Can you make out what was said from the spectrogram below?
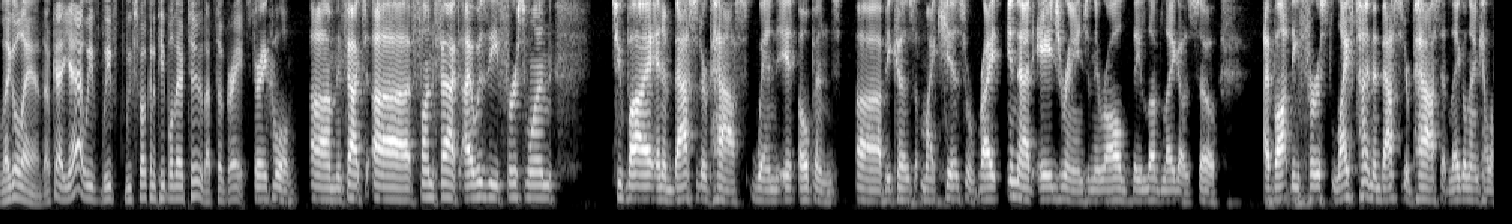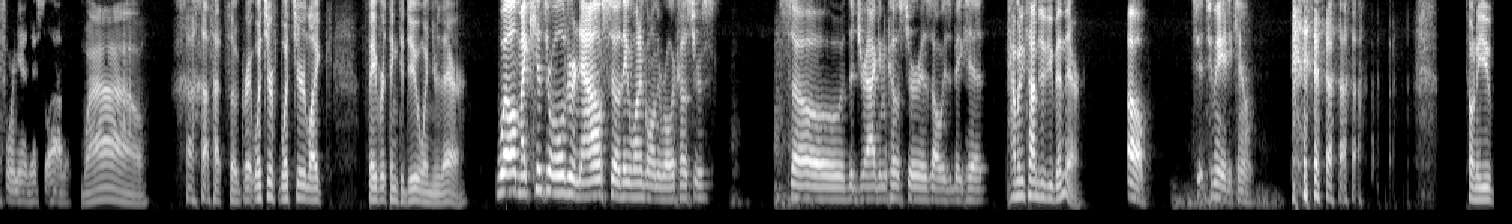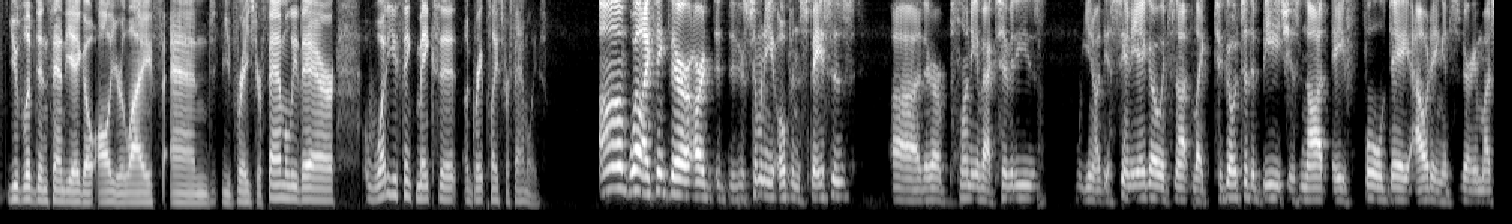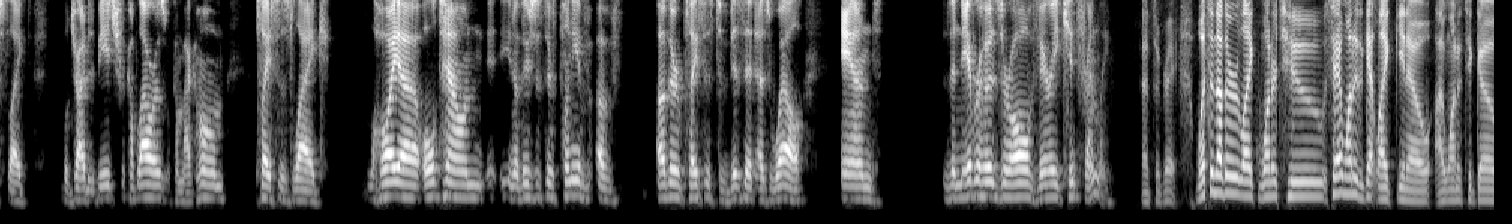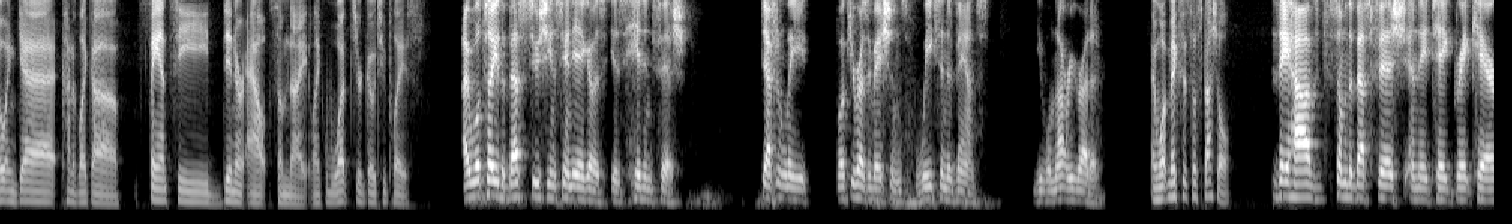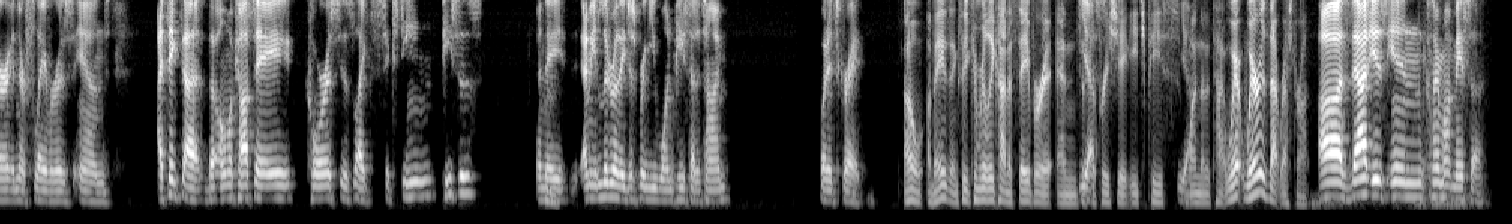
Legoland. Okay, yeah, we've we've we've spoken to people there too. That's so great. It's very cool. Um, in fact, uh, fun fact: I was the first one to buy an ambassador pass when it opened uh, because my kids were right in that age range and they were all they loved Legos. So I bought the first lifetime ambassador pass at Legoland, California, and I still have it. Wow, that's so great. What's your what's your like favorite thing to do when you're there? Well, my kids are older now, so they want to go on the roller coasters. So the Dragon Coaster is always a big hit. How many times have you been there? Oh, too, too many to count. Tony, you've you've lived in San Diego all your life and you've raised your family there. What do you think makes it a great place for families? Um, well, I think there are there's so many open spaces. Uh, there are plenty of activities. You know, the San Diego, it's not like to go to the beach is not a full day outing. It's very much like we'll drive to the beach for a couple hours, we'll come back home. Places like La Jolla, Old Town, you know, there's just there's plenty of, of other places to visit as well. And the neighborhoods are all very kid friendly. That's so great. What's another like one or two? Say I wanted to get like, you know, I wanted to go and get kind of like a fancy dinner out some night. Like, what's your go to place? I will tell you the best sushi in San Diego is, is Hidden Fish. Definitely book your reservations weeks in advance. You will not regret it. And what makes it so special? they have some of the best fish and they take great care in their flavors and i think that the omakase course is like 16 pieces and they mm. i mean literally just bring you one piece at a time but it's great oh amazing so you can really kind of savor it and just yes. appreciate each piece yeah. one at a time where where is that restaurant uh that is in Clairemont mesa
